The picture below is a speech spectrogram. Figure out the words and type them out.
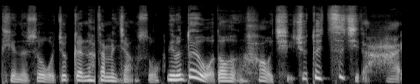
天的时候，我就跟他们讲说：“你们对我都很好奇，却对自己的孩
